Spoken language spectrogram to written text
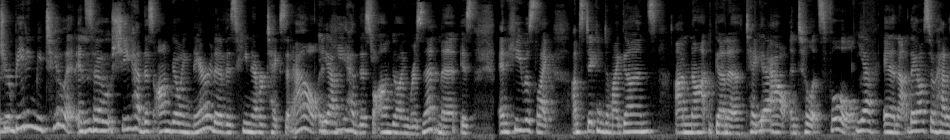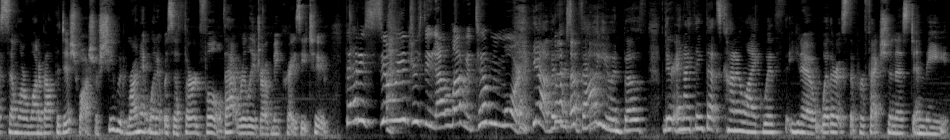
Mhm. you're beating me to it. And so Mhm. she had this ongoing narrative is he never takes it out. And Yeah. he had this ongoing resentment is and he was like, I'm sticking to my guns. I'm not gonna take Yeah. it out until it's full. Yeah. And uh, they also had a similar one about the dishwasher. She would run it when it was a third full. That really drove me crazy too. That is so interesting. I love it. Tell me more. Yeah, but there's a value in both there, and I think that's kind of like with you know whether it's the perfectionist and the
